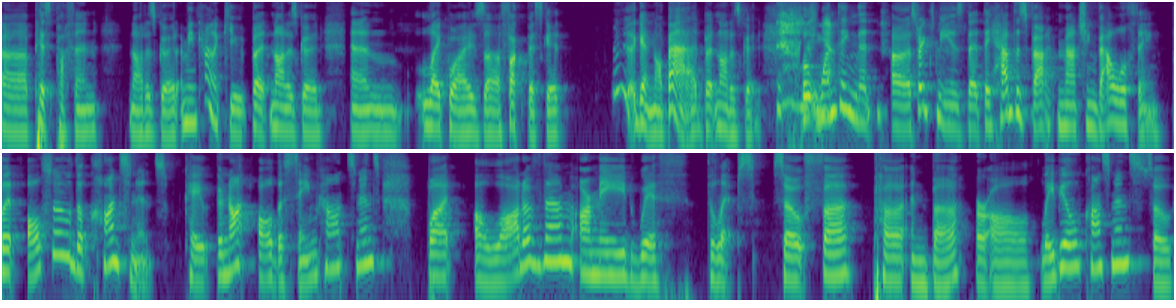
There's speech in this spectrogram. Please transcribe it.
uh, piss puffin, not as good. I mean, kind of cute, but not as good. And likewise, uh, fuck biscuit, again not bad but not as good but yeah. one thing that uh, strikes me is that they have this va- matching vowel thing but also the consonants okay they're not all the same consonants but a lot of them are made with the lips so f p and b are all labial consonants so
